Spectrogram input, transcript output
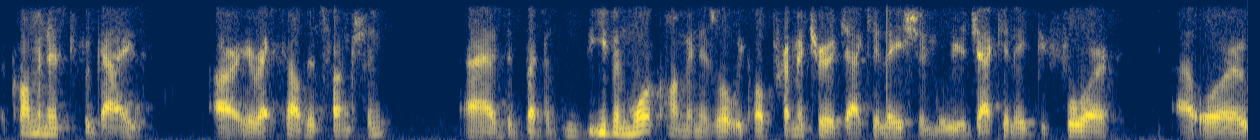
The commonest for guys are erectile dysfunction, uh, but even more common is what we call premature ejaculation, where we ejaculate before uh, or,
